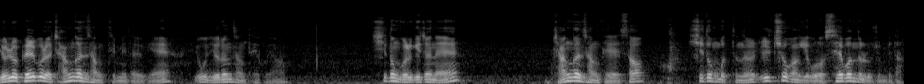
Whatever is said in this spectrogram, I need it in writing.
연료 밸브를 잠근 상태입니다. 이게 요건 이런 상태고요. 시동 걸기 전에 잠근 상태에서 시동 버튼을 1초 간격으로 3번 눌러줍니다.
